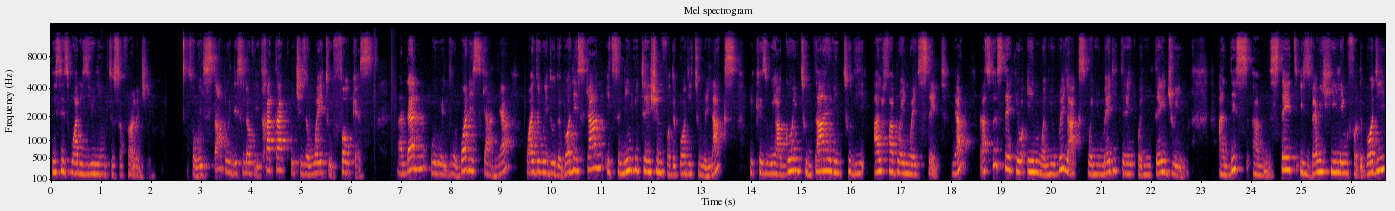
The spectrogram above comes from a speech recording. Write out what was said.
this is what is unique to sophrology. So we'll start with this lovely tratak, which is a way to focus. And then we will do a body scan, yeah? Why do we do the body scan? It's an invitation for the body to relax because we are going to dive into the alpha brainwave state. Yeah, That's the state you're in when you relax, when you meditate, when you daydream. And this um, state is very healing for the body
